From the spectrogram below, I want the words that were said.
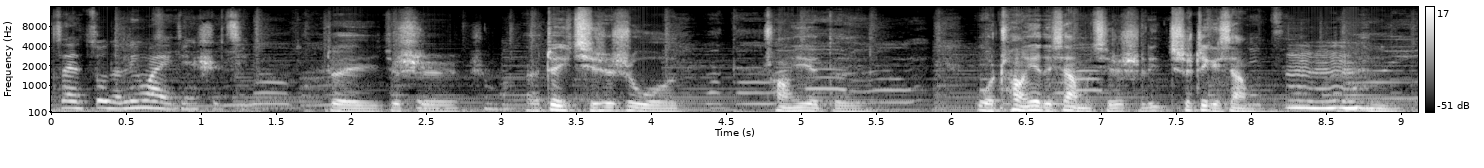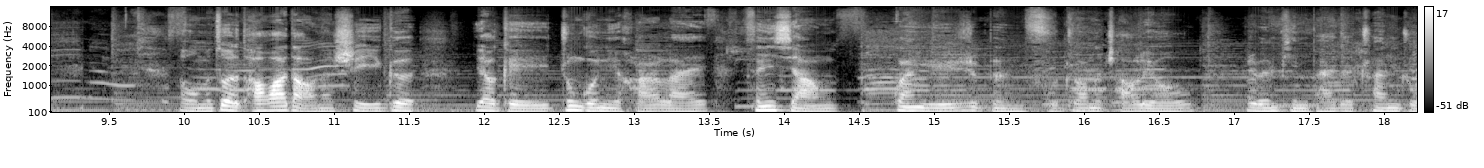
在做的另外一件事情，对，就是？呃，这其实是我创业的。我创业的项目其实是是这个项目，嗯嗯嗯，我们做的桃花岛呢，是一个要给中国女孩来分享关于日本服装的潮流、日本品牌的穿着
